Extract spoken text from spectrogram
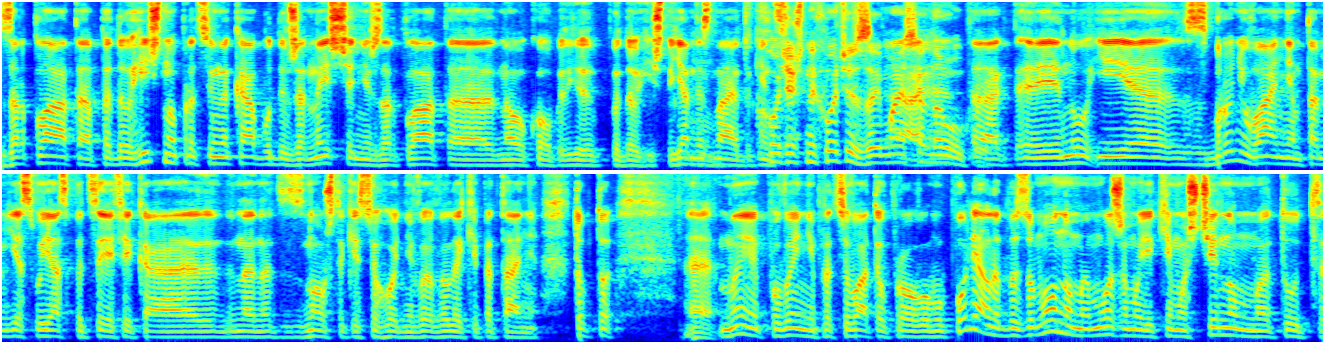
Зарплата педагогічного працівника буде вже нижча, ніж зарплата науково-педагогічного. Я не знаю до кінця. Хочеш не хочеш, займайся Так, наукою. Так, е, ну і е, з бронюванням там є своя специфіка. е, Знову ж таки, сьогодні ве- велике питання. Тобто ми повинні працювати в правовому полі, але безумовно ми можемо якимось чином тут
